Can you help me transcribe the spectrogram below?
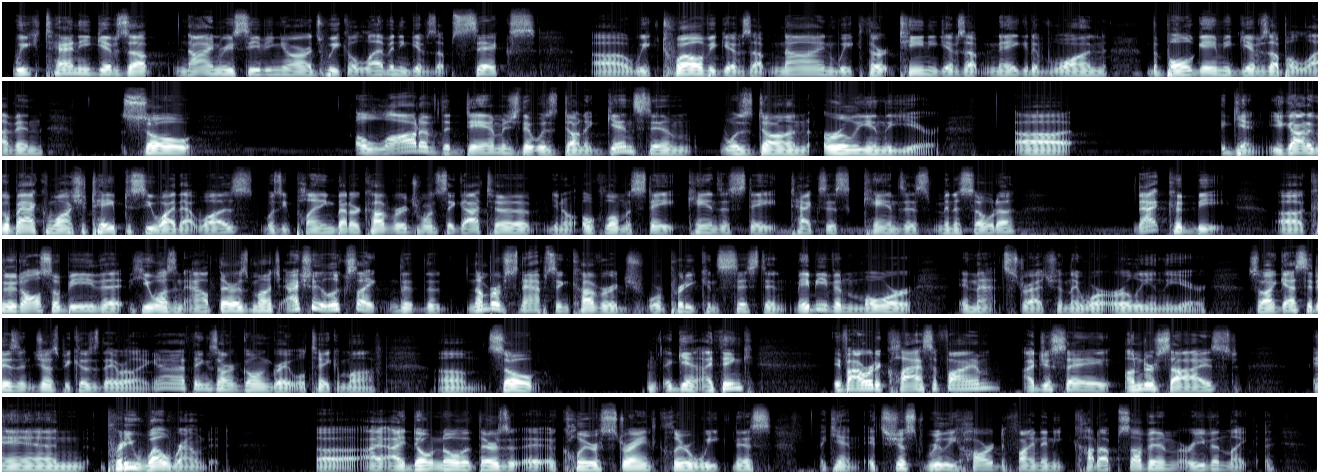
week 10 he gives up 9 receiving yards, week 11 he gives up 6. Uh, week 12 he gives up 9, week 13 he gives up negative 1, the bowl game he gives up 11. So a lot of the damage that was done against him was done early in the year. Uh, again, you got to go back and watch the tape to see why that was. Was he playing better coverage once they got to, you know, Oklahoma State, Kansas State, Texas, Kansas, Minnesota? That could be. Uh, could it also be that he wasn't out there as much? Actually, it looks like the, the number of snaps in coverage were pretty consistent, maybe even more in that stretch than they were early in the year. So I guess it isn't just because they were like, ah, things aren't going great, we'll take him off. Um, so again, I think if I were to classify him, I'd just say undersized and pretty well rounded. Uh, I, I don't know that there's a, a clear strength, clear weakness. Again, it's just really hard to find any cut ups of him or even like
